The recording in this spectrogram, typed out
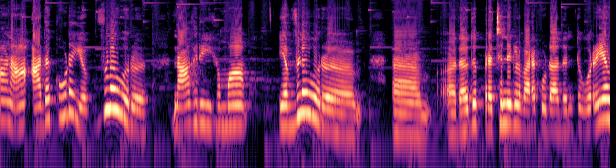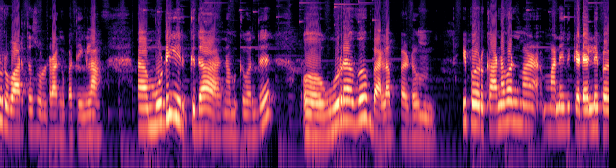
ஆனால் அதை கூட எவ்வளோ ஒரு நாகரீகமாக எவ்வளோ ஒரு அதாவது பிரச்சனைகள் வரக்கூடாதுன்ட்டு ஒரே ஒரு வார்த்தை சொல்கிறாங்க பார்த்தீங்களா முடி இருக்குதா? நமக்கு வந்து உறவு பலப்படும். இப்போ ஒரு கணவன் ம மனைவி இடையில இப்போ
